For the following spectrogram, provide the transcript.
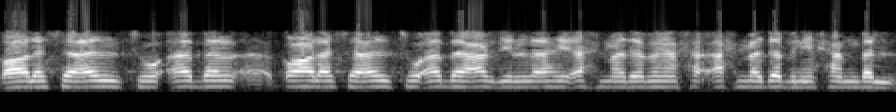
قال سألت أبا قال سألت أبا عبد الله أحمد بن أحمد بن حنبل.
